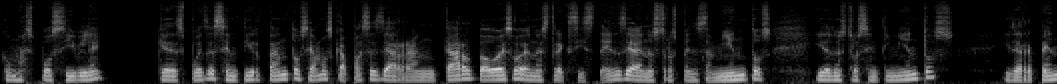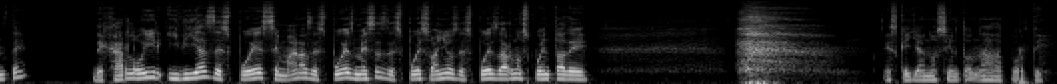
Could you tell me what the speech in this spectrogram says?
cómo es posible que después de sentir tanto seamos capaces de arrancar todo eso de nuestra existencia, de nuestros pensamientos y de nuestros sentimientos y de repente dejarlo ir y días después, semanas después, meses después o años después darnos cuenta de es que ya no siento nada por ti.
